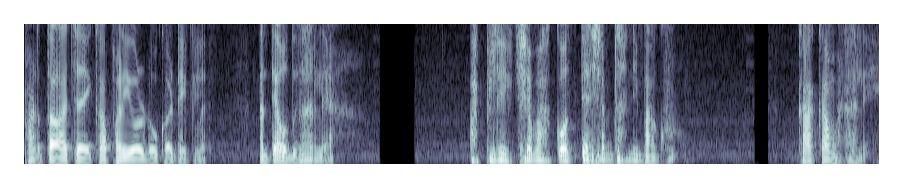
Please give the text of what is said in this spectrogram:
फडताळाच्या एका फळीवर डोकं टेकलं आणि त्या उद्गारल्या आपली क्षमा कोणत्या शब्दांनी मागू? काका म्हणाले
